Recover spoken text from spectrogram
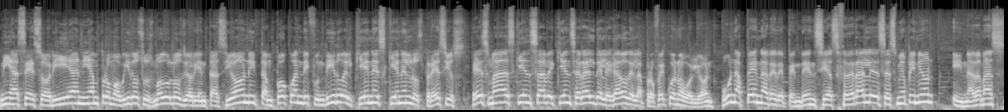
Ni asesoría, ni han promovido sus módulos de orientación, y tampoco han difundido el quién es quién en los precios. Es más, quién sabe quién será el delegado de la Profeco en Nuevo León. Una pena de dependencias federales, es mi opinión, y nada más.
